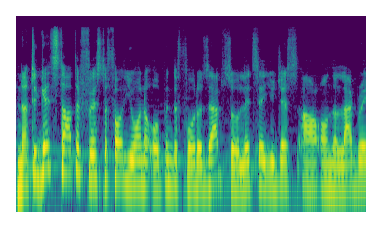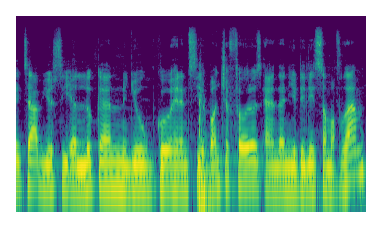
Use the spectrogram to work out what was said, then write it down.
Now to get started first of all you want to open the photos app. So let's say you just are on the library tab you see a look and you go ahead and see a bunch of photos and then you delete some of them.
